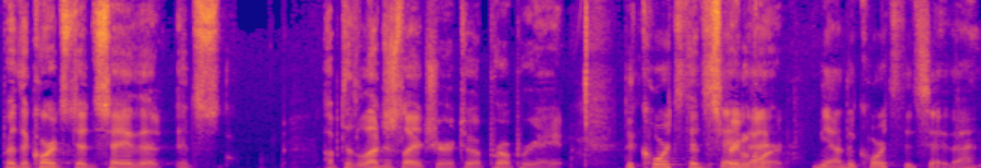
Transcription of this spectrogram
But the courts did say that it's up to the legislature to appropriate. The courts did The say Supreme that. Court. Yeah, the courts did say that.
